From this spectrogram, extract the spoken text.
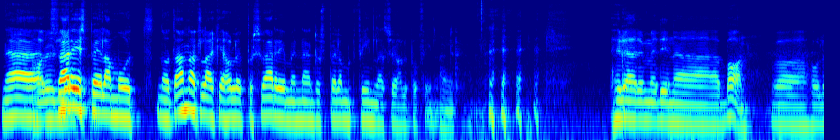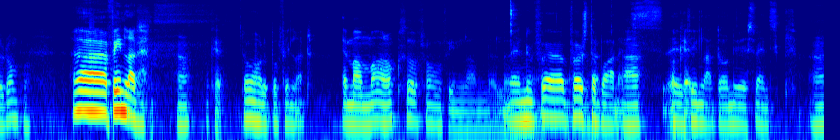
När Sverige spelar mot något annat lag, jag håller på Sverige, men när de spelar mot Finland så jag håller på Finland. Hur är det med dina barn? Vad håller de på? Uh, Finland. Ja, okej. De håller på Finland. Är mamman också från Finland? Eller? Men för, första barnet Ah, är okej. Finland och nu är svensk. Ja.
